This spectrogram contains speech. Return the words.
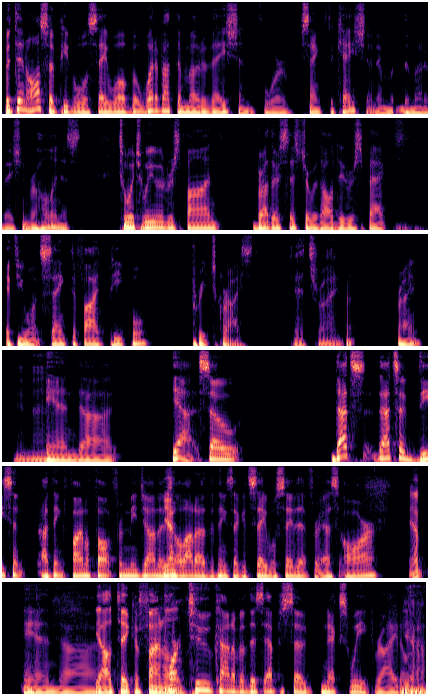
But then also people will say, well, but what about the motivation for sanctification and the motivation for holiness? To which we would respond, brother, sister, with all due respect, if you want sanctified people, preach Christ. That's right. Right. right? Amen. And uh, yeah, so that's that's a decent, I think, final thought from me, Jon. There's yeah. a lot of other things I could say. We'll save that for SR. Yep. And uh, yeah, I'll take a final part two, kind of of this episode next week, right? Yeah,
